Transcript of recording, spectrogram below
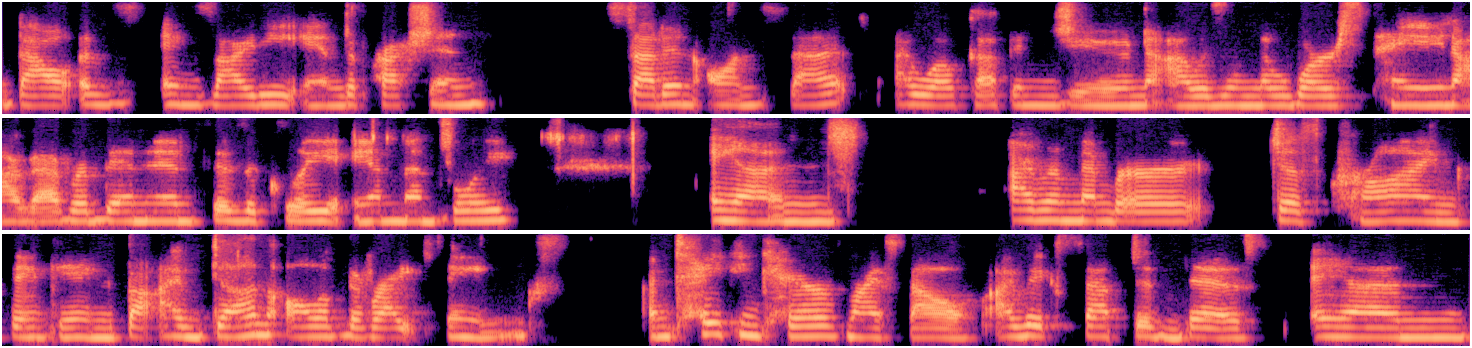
bout of anxiety and depression, sudden onset. I woke up in June. I was in the worst pain I've ever been in physically and mentally. And I remember just crying, thinking that I've done all of the right things. I'm taking care of myself. I've accepted this. And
